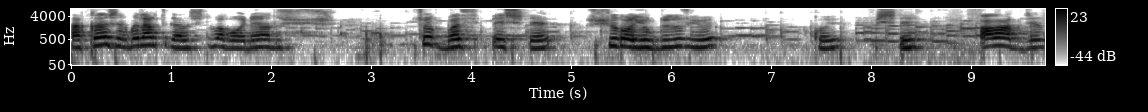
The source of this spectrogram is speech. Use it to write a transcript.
Arkadaşlar ben artık alıştım ama oynayan çok basitleşti. Şuraya gördüğünüz gibi koy işte. Al abicim.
